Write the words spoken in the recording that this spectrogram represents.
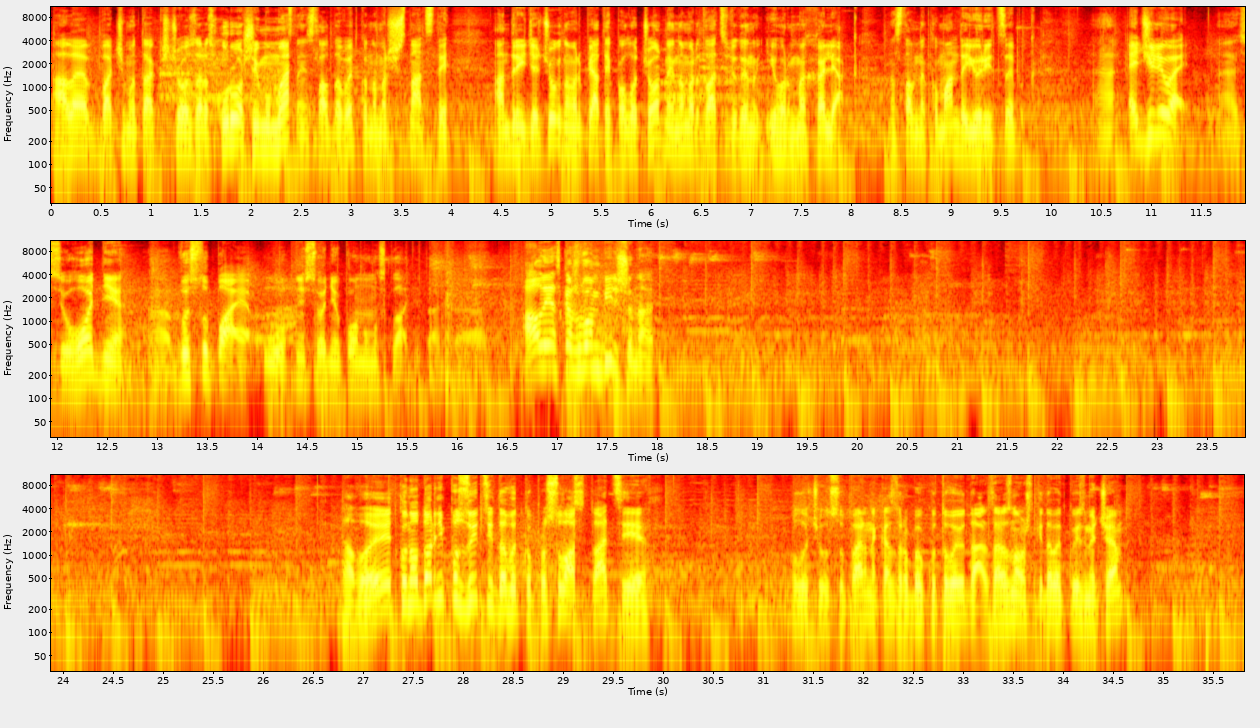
Але бачимо так, що зараз хороший момент. Станіслав Давидко, номер 16 Андрій Дячук, номер 5 Павло Чорний, номер 21 Ігор Михаляк. Наставник команди Юрій Цибик. Е, Еджі Лівей е, сьогодні е, виступає у сьогодні в повному складі. Так. Але я скажу вам більше навіть. Давидко на ударній позиції. Давидко просував ситуації. Влучив у суперника, зробив кутовий удар. Зараз знову ж таки Давидко із м'ячем.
